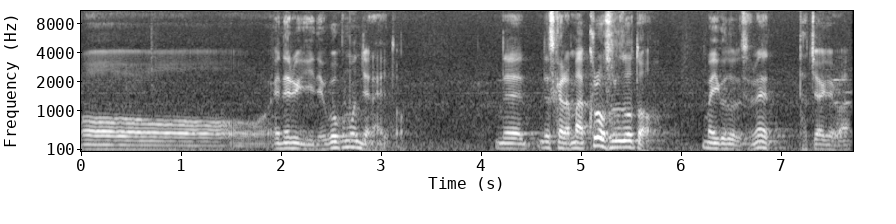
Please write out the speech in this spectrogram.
エネルギーで動くもんじゃないと。でですからまあ苦労するぞと、まあ、いうことですよね立ち上げは。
